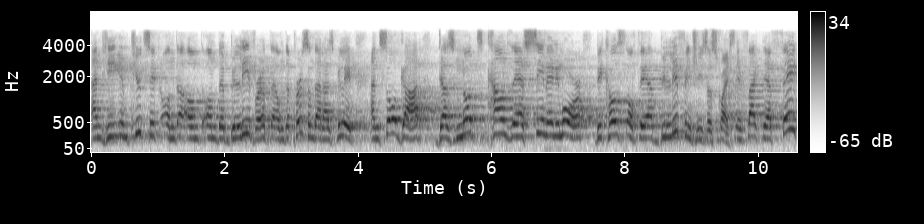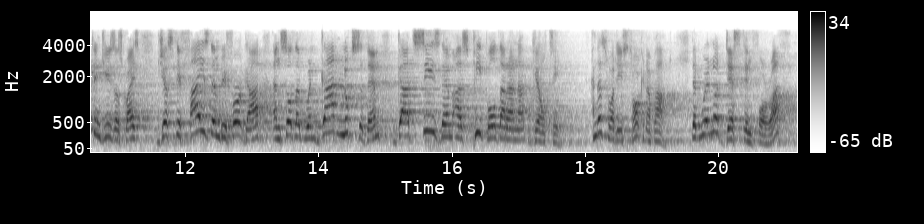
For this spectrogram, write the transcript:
and He imputes it on the, on, on the believer, on the person that has believed. And so, God does not count their sin anymore because of their belief in Jesus Christ. In fact, their faith in Jesus Christ justifies them before God, and so that when God looks at them, God sees them as people that are not guilty. And that's what He's talking about. That we're not destined for wrath.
